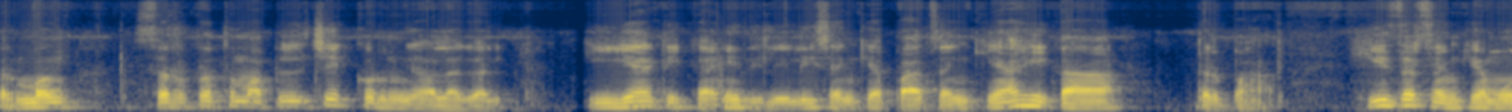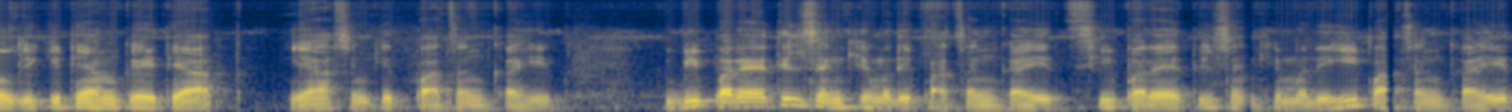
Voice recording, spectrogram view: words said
तर मग सर्वप्रथम आपल्याला चेक करून घ्यावं लागेल की या ठिकाणी दिलेली संख्या पाच अंकी आहे का? तर पहा ही जर संख्या मोजली किती अंक येतात आत या संख्येत पाच अंक आहेत. बी पर्यायातील संख्येमध्ये पाच अंक आहेत सी पर्यायातील संख्येमध्येही पाच अंक आहेत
